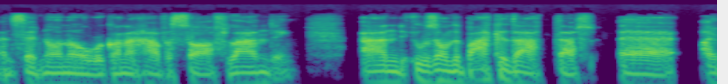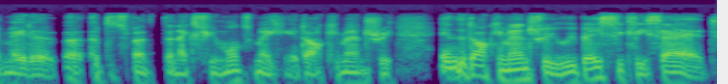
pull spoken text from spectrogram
and said, no, no, we're going to have a soft landing. And it was on the back of that that uh, I made a, a, spent the next few months making a documentary. In the documentary, we basically said,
